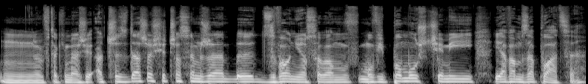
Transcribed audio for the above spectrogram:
Mm, w takim razie, a czy zdarza się czasem, że y, dzwoni osoba, mówi pomóżcie mi, ja wam zapłacę?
